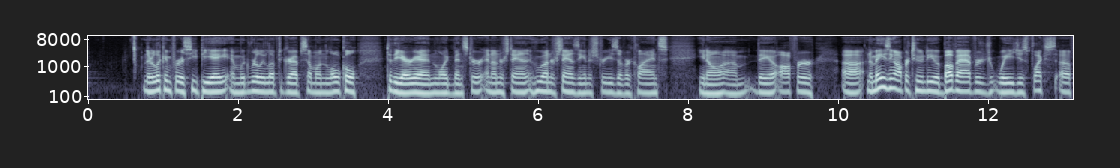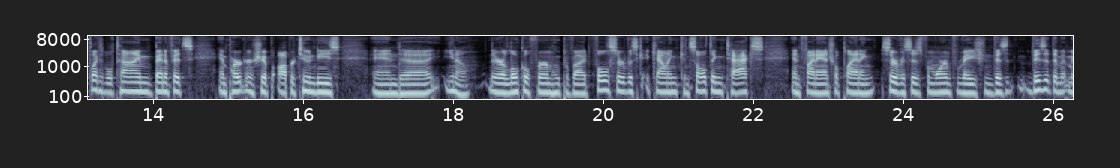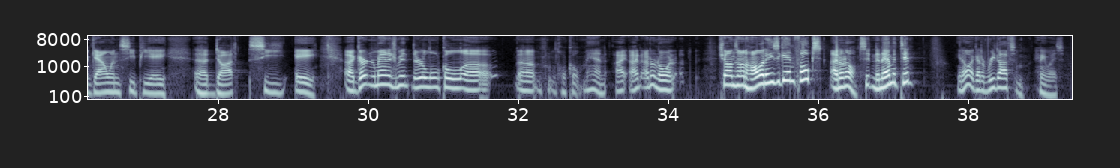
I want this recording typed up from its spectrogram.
they're looking for a CPA and would really love to grab someone local to the area in Lloydminster and understand who understands the industries of our clients. You know, um, they offer uh, an amazing opportunity, above average wages, flex, uh, flexible time, benefits, and partnership opportunities. And uh, you know, they're a local firm who provide full service accounting, consulting, tax, and financial planning services. For more information, visit visit them at McGowanCPA.ca. Uh, uh, Gartner Management, they're a local uh, uh, local man. I, I I don't know what Sean's on holidays again, folks. I don't know. I'm sitting in Edmonton. You know, I got to read off some. Anyways.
